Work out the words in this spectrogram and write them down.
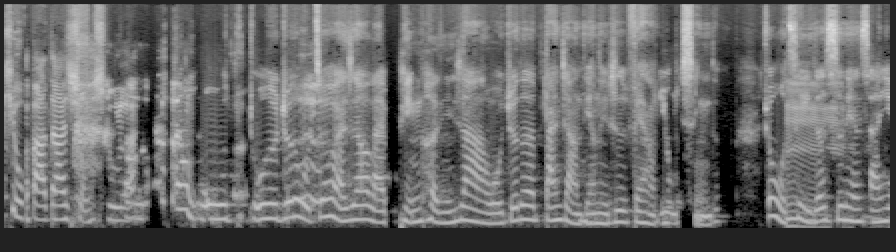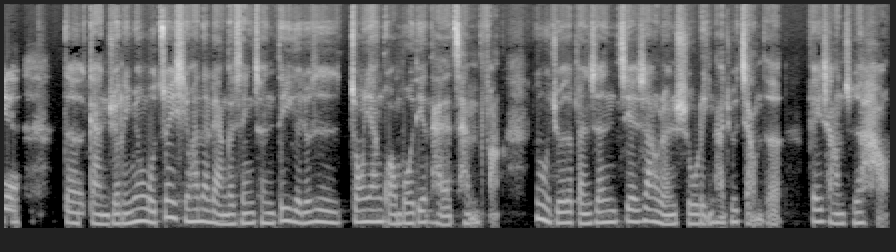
Q 八大熊出来了，但我我觉得我最后还是要来平衡一下。我觉得颁奖典礼是非常用心的。就我自己这四天三夜的感觉里面，嗯、我最喜欢的两个行程，第一个就是中央广播电台的参访，因为我觉得本身介绍人淑铃他就讲的非常之好，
